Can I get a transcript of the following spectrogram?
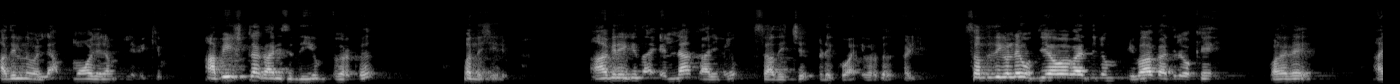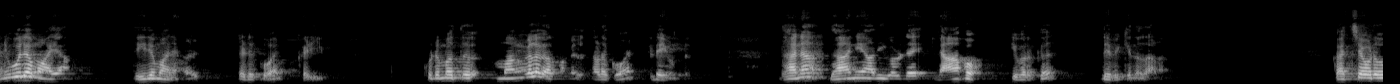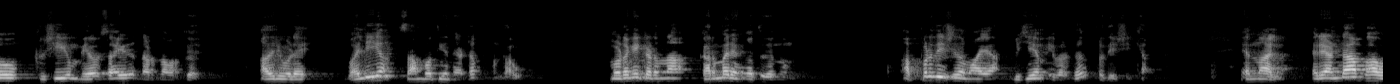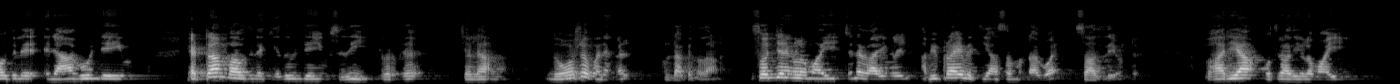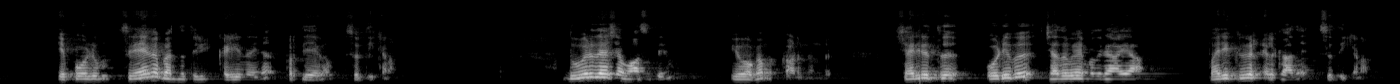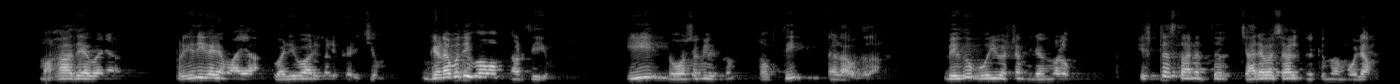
അതിൽ നിന്നുമെല്ലാം മോചനം ലഭിക്കും. അഭീഷ്ട കാര്യസിദ്ധിയും ഇവർക്ക് വന്നു ചേരും. ആഗ്രഹിക്കുന്ന എല്ലാ കാര്യങ്ങളും സാധിച്ച് എടുക്കുവാൻ ഇവർക്ക് കഴിയും. സന്തതികളുടെ ഉദ്യോഗ കാര്യത്തിലും വിവാഹ കാര്യത്തിലും ഒക്കെ വളരെ അനുകൂലമായ തീരുമാനങ്ങൾ എടുക്കുവാൻ കഴിയും. കുടുംബത്ത് മംഗളകർമ്മങ്ങൾ നടക്കുവാൻ ഇടയുണ്ട്. ധന ധാന്യാദികളുടെ ലാഭം ഇവർക്ക് ലഭിക്കുന്നതാണ്. കച്ചവടവും കൃഷിയും വ്യവസായവും നടന്നവർക്ക് അതിലൂടെ വലിയ സാമ്പത്തിക നേട്ടം ഉണ്ടാവും. മുടങ്ങിക്കിടന്ന കർമ്മരംഗത്ത് നിന്നും അപ്രതീക്ഷിതമായ വിജയം ഇവർക്ക് പ്രതീക്ഷിക്കാം. എന്നാൽ രണ്ടാം ഭാവത്തിലെ രാഹുവിന്റെയും എട്ടാം ഭാവത്തിലെ കേതുവിന്റെയും സ്ഥിതി ഇവർക്ക് ചില ദോഷഫലങ്ങൾ ഉണ്ടാക്കുന്നതാണ്. സ്വജനങ്ങളുമായി ചില കാര്യങ്ങളിൽ അഭിപ്രായ വ്യത്യാസം ഉണ്ടാകുവാൻ സാധ്യതയുണ്ട്. ഭാര്യ പുത്രാദികളുമായി എപ്പോഴും സ്നേഹബന്ധത്തിൽ കഴിയുന്നതിന് പ്രത്യേകം ശ്രദ്ധിക്കണം. ദൂരദേശവാസത്തിനും യോഗം കാണുന്നുണ്ട്. ശരീരത്ത് ഒടിവ് ചതവ് മുതലായ പരിക്കുകൾ ഏൽക്കാതെ ശ്രദ്ധിക്കണം. മഹാദേവന് പ്രീതികരമായ വഴിപാടുകൾ കഴിച്ചും ഗണപതി ഹോമം നടത്തിയും ഈ ദോഷങ്ങളിൽ നിന്നും മുക്തി നേടാവുന്നതാണ്. ബഹുഭൂരിപക്ഷം ഗ്രഹങ്ങളും ഇഷ്ടസ്ഥാനത്ത് ചാരവശാൽ നിൽക്കുന്നത് മൂലം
